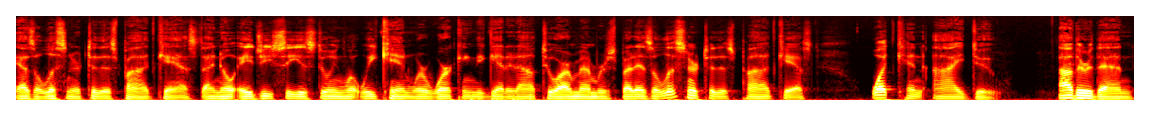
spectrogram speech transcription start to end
as a listener to this podcast, I know AGC is doing what we can. We're working to get it out to our members. But as a listener to this podcast, what can I do other than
